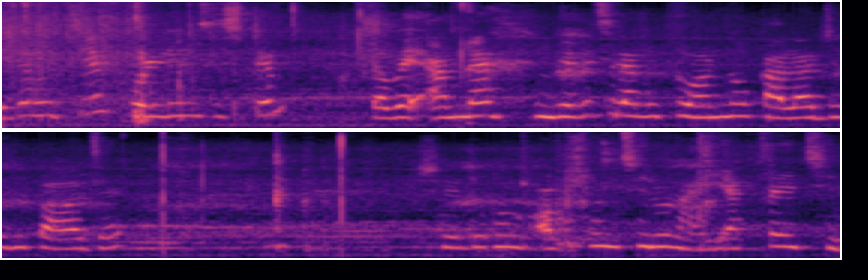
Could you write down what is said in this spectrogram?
এটা হচ্ছে ফোল্ডিং সিস্টেম তবে আমরা ভেবেছিলাম একটু অন্য কালার যদি পাওয়া যায়। সেরকম অপশন ছিল না একটাই ছিল।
